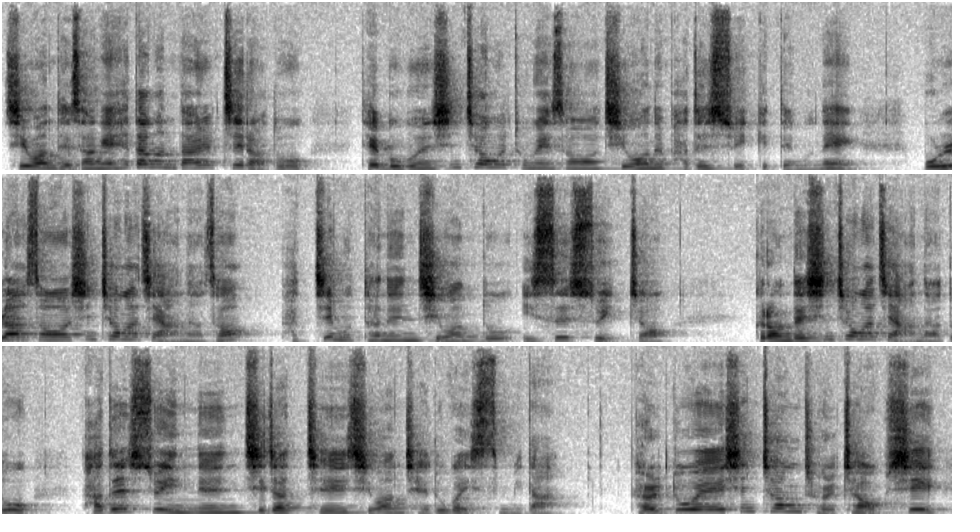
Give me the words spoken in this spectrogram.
지원 대상에 해당한다 할지라도 대부분 신청을 통해서 지원을 받을 수 있기 때문에 몰라서 신청하지 않아서 받지 못하는 지원도 있을 수 있죠. 그런데 신청하지 않아도 받을 수 있는 지자체 지원 제도가 있습니다. 별도의 신청 절차 없이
